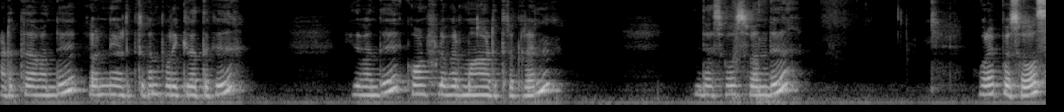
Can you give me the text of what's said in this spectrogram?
அடுத்த வந்து எண்ணெய் எடுத்துருக்கேன் பொரிக்கிறதுக்கு. இது வந்து கார்ன்ஃப்ளவர் மா எடுத்துருக்கிறேன். இந்த சோஸ் வந்து உரைப்பு சோஸ்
